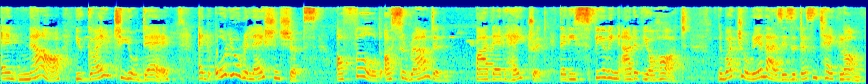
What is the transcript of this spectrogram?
And now you go into your day and all your relationships are filled, are surrounded by that hatred that is spewing out of your heart. And what you'll realize is it doesn't take long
